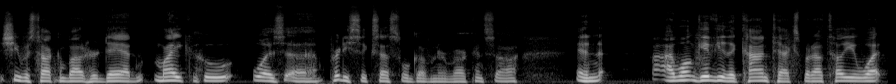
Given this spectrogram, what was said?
she was talking about her dad, Mike, who was a pretty successful governor of Arkansas. And I won't give you the context, but I'll tell you what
